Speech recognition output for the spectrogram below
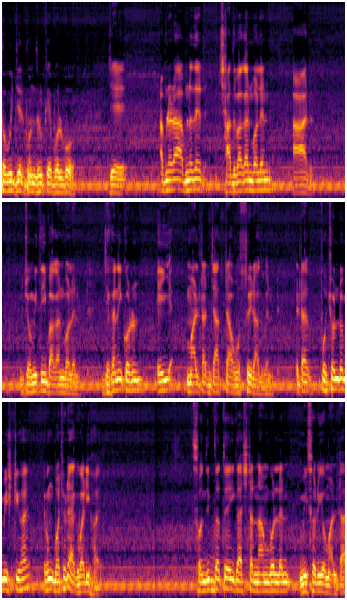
সবুজের বন্ধুকে বলব যে আপনারা আপনাদের ছাদ বাগান বলেন আর জমিতেই বাগান বলেন, যেখানেই করুন, এই মালটার জাতটা অবশ্যই রাখবেন। এটা প্রচণ্ড মিষ্টি হয় এবং বছরে একবারই হয়। সন্দীপ দত্ত এই গাছটার নাম বললেন মিশরীয় মালটা।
